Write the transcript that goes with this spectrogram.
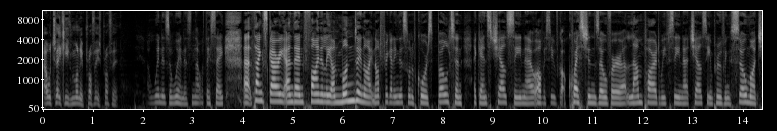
I would take even money. Profit is profit a win is a win, isn't that what they say? Uh, thanks, Gary. And then finally on Monday night, not forgetting this one, of course, Bolton against Chelsea. Now, obviously, we've got questions over uh, Lampard. We've seen uh, Chelsea improving so much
